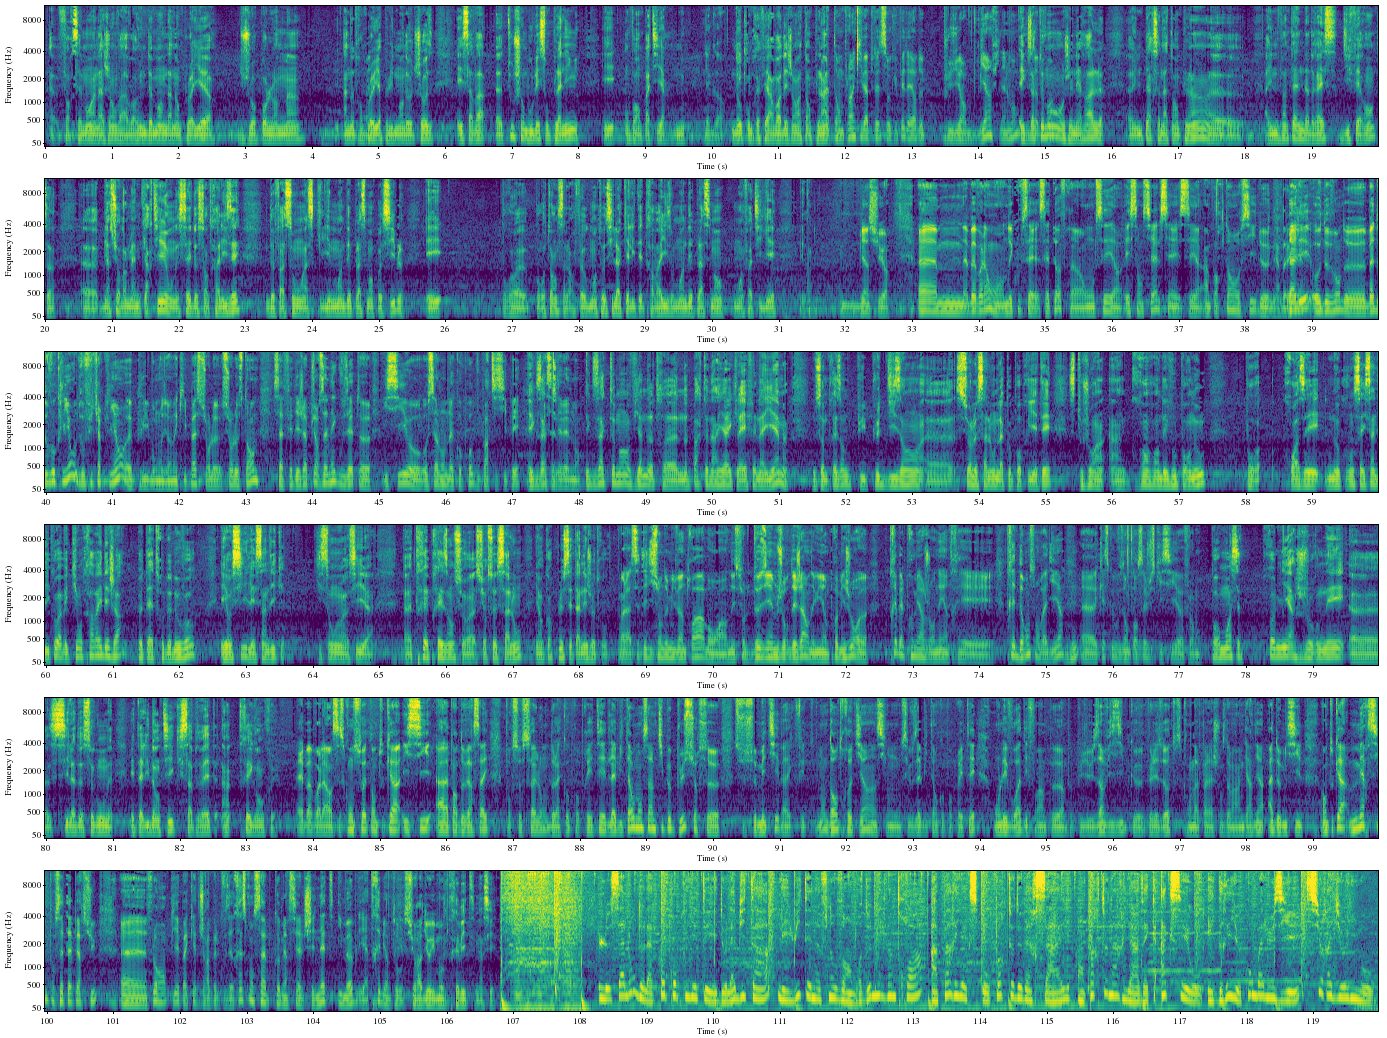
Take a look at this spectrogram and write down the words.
euh, forcément, un agent va avoir une demande d'un employeur du jour pour le lendemain, un autre employeur peut lui demander autre chose, et ça va euh, tout chambouler son planning et on va en pâtir, nous. D'accord. Donc on préfère avoir des gens à temps plein. À temps plein qui va peut-être s'occuper d'ailleurs de plusieurs biens finalement Exactement, en général, euh, une personne à temps plein euh, a une vingtaine d'adresses différentes. bien sûr, dans le même quartier, on essaye de centraliser de façon à ce qu'il y ait moins de déplacements possibles. Et pour, pour autant, ça leur fait augmenter aussi la qualité de travail. Ils ont moins de déplacements, moins fatigués. Et voilà. Bien sûr. Euh, ben voilà, on découvre cette offre, on le sait, hein, essentielle. C'est important aussi d'aller au devant de, bah, de, vos clients ou de vos futurs clients. Et puis bon, il y en a qui passent sur le, sur le stand. Ça fait déjà plusieurs années que vous êtes euh, ici au, salon de la CoPro, que vous participez à cet événement. Exactement, via notre, euh, notre partenariat avec la FNAIM. Nous sommes présents depuis plus de dix ans sur le salon de la copropriété. C'est toujours un, un grand rendez-vous pour nous pour croiser nos conseils syndicaux avec qui on travaille déjà, peut-être de nouveau, et aussi les syndics qui sont aussi euh, euh, très présents sur, euh, sur ce salon, et encore plus cette année, je trouve. Voilà, cette édition 2023, bon, on est sur le deuxième jour déjà, on a eu un premier jour, une très belle première journée, un très, très dense, on va dire. Mhm. Qu'est-ce que vous en pensez jusqu'ici, Florent? Pour moi, cette première journée, si la de seconde est à l'identique, ça peut être un très grand cru. Eh ben voilà, c'est ce qu'on souhaite en tout cas ici à la porte de Versailles pour ce salon de la copropriété et de l'habitat. On en sait un petit peu plus sur ce, métier bah, d'entretien. Hein, si, vous habitez en copropriété, on les voit des fois un peu, plus invisibles que, que les autres, parce qu'on n'a pas la chance d'avoir un gardien à domicile. En tout cas, merci pour cet aperçu. Euh, Florent Pied-Paquette, je rappelle que vous êtes responsable commercial chez Net Immeuble et à très bientôt sur Radio Imo. Très vite, merci. Le Salon de la copropriété et de l'habitat, les 8 et 9 novembre 2023, à Paris Expo Porte de Versailles, en partenariat avec Axéo et Drieux Combalusier sur Radio Imo.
